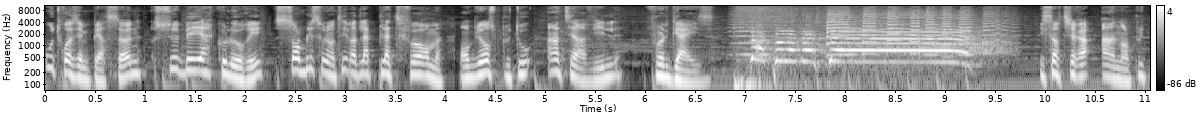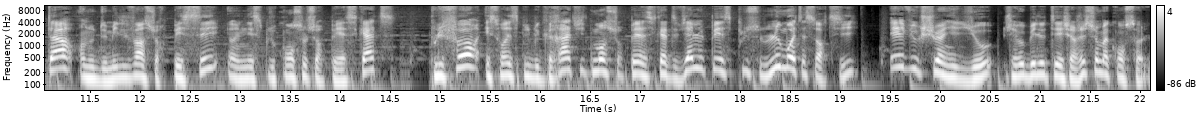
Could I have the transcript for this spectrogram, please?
ou troisième personne, ce BR coloré semblait s'orienter vers de la plateforme, ambiance plutôt interville, Fall Guys. Il sortira un an plus tard, en août 2020 sur PC et en exclu console sur PS4. Plus fort, il sera disponible gratuitement sur PS4 via le PS Plus le mois de sa sortie. Et vu que je suis un idiot, j'avais oublié de le télécharger sur ma console.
